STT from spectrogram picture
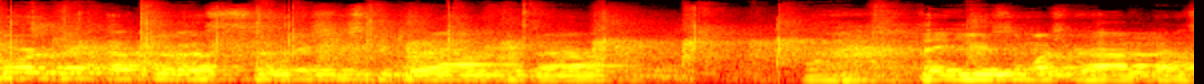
More event after us, so make sure you stick around for that. Thank you so much for having us.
